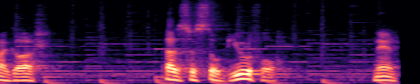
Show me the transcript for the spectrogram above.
my gosh, that is just so beautiful, man.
